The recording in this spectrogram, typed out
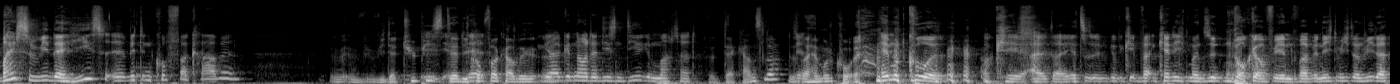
Weißt du, wie der hieß äh, mit den Kupferkabeln? Wie der Typ hieß, der die Der- Kupferkabel. äh, Ja, genau, der diesen Deal gemacht hat. Der Kanzler? Das Ja. war Helmut Kohl. Helmut Kohl. Okay, Alter, jetzt äh, kenne ich meinen Sündenbock auf jeden Fall, wenn ich mich dann wieder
